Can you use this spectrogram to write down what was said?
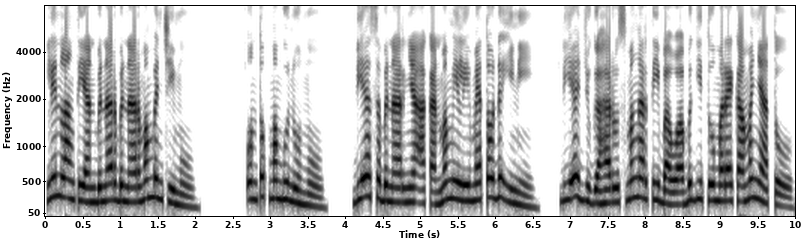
Lin Langtian benar-benar membencimu. Untuk membunuhmu, dia sebenarnya akan memilih metode ini. Dia juga harus mengerti bahwa begitu mereka menyatu,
